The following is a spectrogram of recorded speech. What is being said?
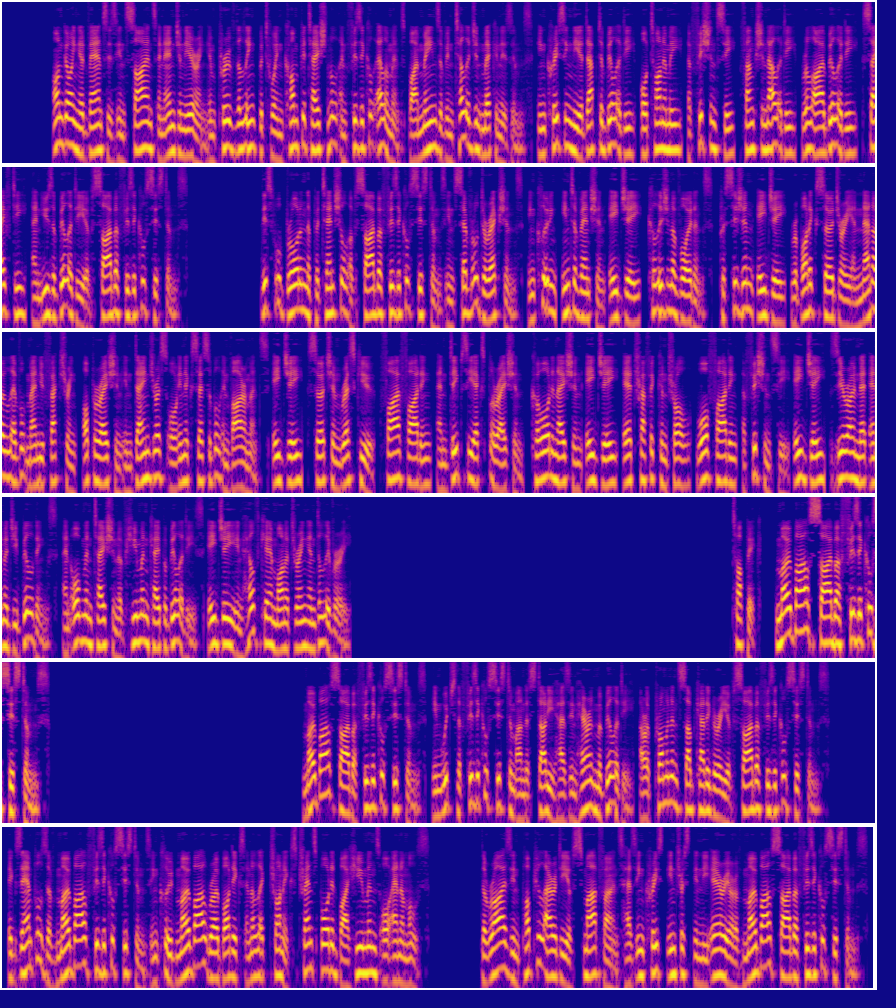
Ongoing advances in science and engineering improve the link between computational and physical elements by means of intelligent mechanisms, increasing the adaptability, autonomy, efficiency, functionality, reliability, safety, and usability of cyber-physical systems. This will broaden the potential of cyber-physical systems in several directions, including, intervention e.g., collision avoidance, precision e.g., robotic surgery and nano-level manufacturing, operation in dangerous or inaccessible environments e.g., search and rescue, firefighting, and deep-sea exploration, coordination e.g., air traffic control, warfighting, efficiency e.g., zero-net energy buildings, and augmentation of human capabilities e.g. in healthcare monitoring and delivery. Mobile cyber physical systems. Mobile cyber physical systems, in which the physical system under study has inherent mobility, are a prominent subcategory of cyber physical systems. Examples of mobile physical systems include mobile robotics and electronics transported by humans or animals. The rise in popularity of smartphones has increased interest in the area of mobile cyber physical systems.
